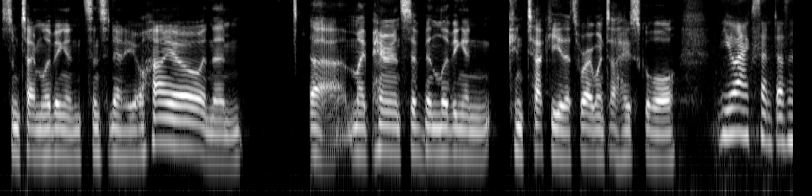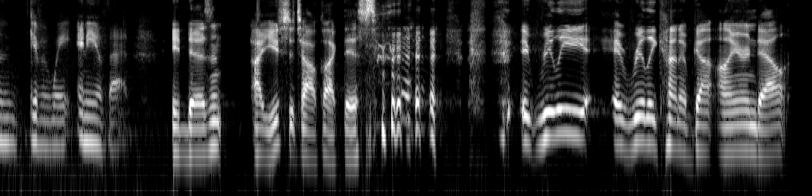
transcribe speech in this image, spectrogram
some time living in Cincinnati, Ohio, and then. Uh, my parents have been living in Kentucky. That's where I went to high school. Your accent doesn't give away any of that. It doesn't. I used to talk like this. it really, it really kind of got ironed out.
